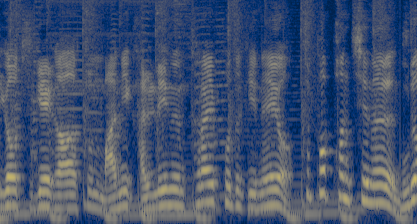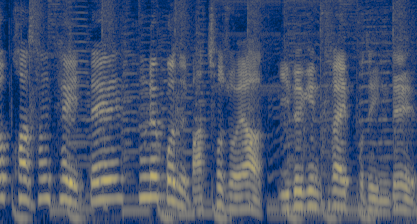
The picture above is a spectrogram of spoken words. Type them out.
이거 두 개가 좀 많이 갈리는 트라이포드긴 해요. 슈퍼펀치는 무력화 상태일 때 홍렬권을 맞춰줘야 이득인 트라이포드인데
